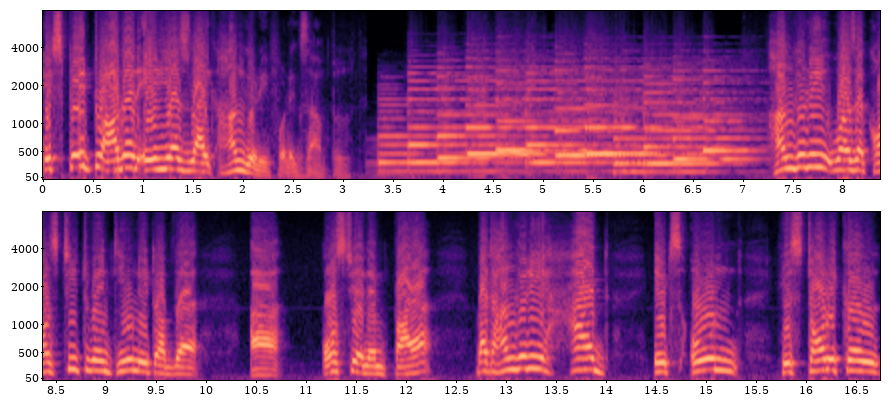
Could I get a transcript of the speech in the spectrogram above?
It spread to other areas like Hungary, for example. Hungary was a constituent unit of the uh, Austrian Empire, but Hungary had its own historical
